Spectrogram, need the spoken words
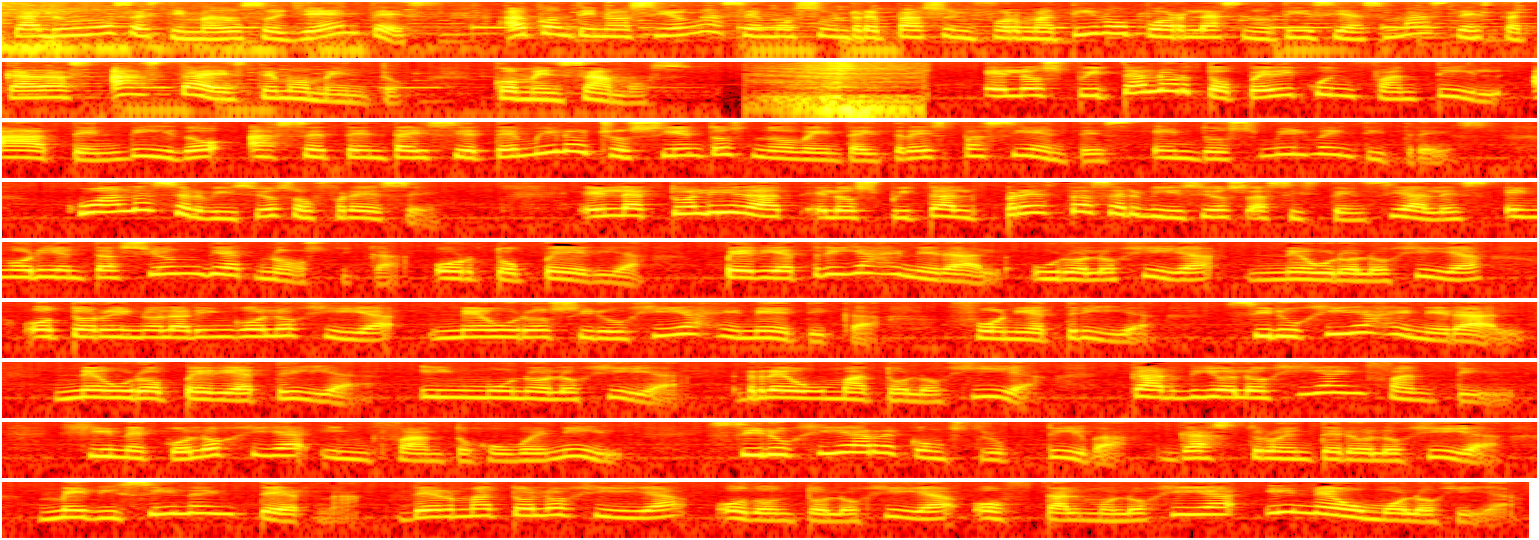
Saludos estimados oyentes. A continuación hacemos un repaso informativo por las noticias más destacadas hasta este momento. Comenzamos. El Hospital Ortopédico Infantil ha atendido a 77.893 pacientes en 2023. ¿Cuáles servicios ofrece? En la actualidad, el hospital presta servicios asistenciales en orientación diagnóstica, ortopedia, pediatría general, urología, neurología, otorrinolaringología, neurocirugía genética, foniatría, cirugía general, neuropediatría, inmunología, reumatología, cardiología infantil, ginecología infanto-juvenil, cirugía reconstructiva, gastroenterología, medicina interna, dermatología, odontología, oftalmología y neumología.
